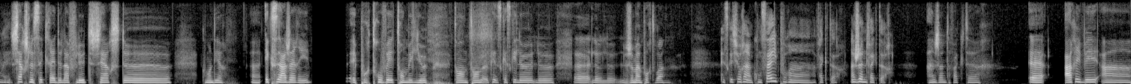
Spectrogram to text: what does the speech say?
Ouais. cherche le secret de la flûte, cherche de comment dire euh, exagérer et pour trouver ton milieu, ton, ton qu'est-ce qui est le le, euh, le, le- le chemin pour toi? Est-ce que tu aurais un conseil pour un facteur, un jeune facteur? Un jeune facteur. Euh, arriver à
